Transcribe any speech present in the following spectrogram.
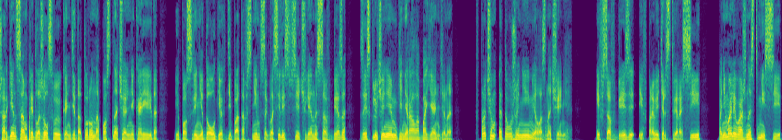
Шаргин сам предложил свою кандидатуру на пост начальника рейда, и после недолгих дебатов с ним согласились все члены Совбеза, за исключением генерала Баяндина. Впрочем, это уже не имело значения. И в Совбезе, и в правительстве России понимали важность миссии,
